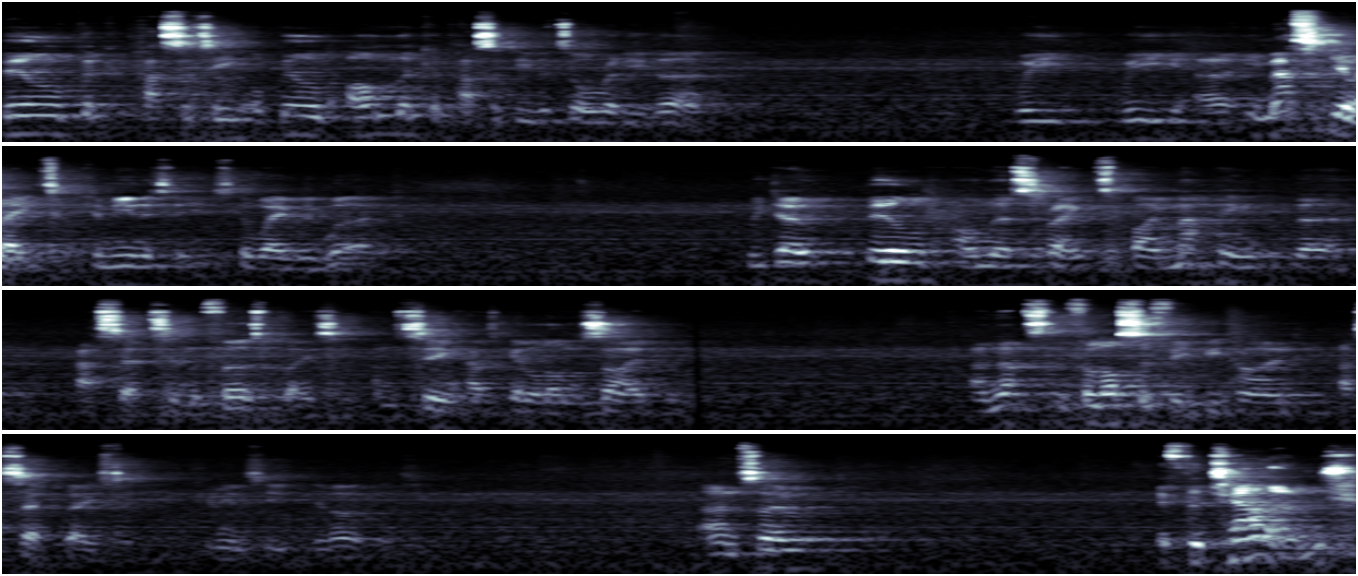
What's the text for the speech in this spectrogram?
build the capacity or build on the capacity that's already there. We, we uh, emasculate communities the way we work. We don't build on their strengths by mapping the assets in the first place and seeing how to get alongside them. And that's the philosophy behind asset-based community development. And so, if the challenge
